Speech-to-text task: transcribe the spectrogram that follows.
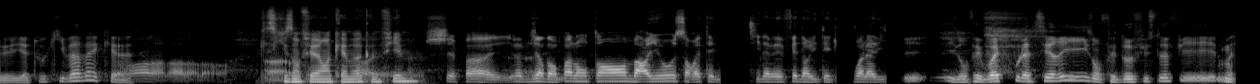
il y a tout qui va avec. Oh là là là là. Qu'est-ce qu'ils ont fait en Kama Ouais, comme film Je sais pas, il va me dire dans pas longtemps, Mario, ça aurait été bien s'il avait fait dans l'idée tu vois la vie. Ils ils ont fait Wakfu la série, ils ont fait Dofus le film.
